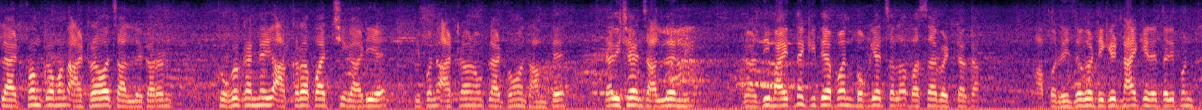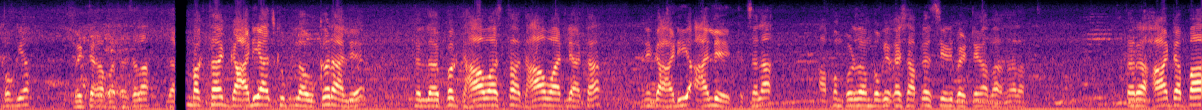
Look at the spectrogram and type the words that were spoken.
प्लॅटफॉर्म क्रमांक अठरावर चाललो आहे कारण कोकण कन्या ही अकरा पाचची गाडी आहे. ती पण अठरा नऊ प्लॅटफॉर्मवर थांबते. त्या दिशेने चाललो आहे मी. गर्दी माहीत नाही किती आपण बघूया. चला बसाय भेटतं का? आपण रिझर्व तिकीट नाही केलं तरी पण बघूया. भेटतं का बसा. चला बघता गाडी आज खूप लवकर आली आहे. तर लगभग दहा वाजता दहा वाजले आता आणि गाडी आले तर चला आपण पुढे जाऊन बघूया कसं आपल्याला सीट भेटते का बसायला. तर हा डबा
